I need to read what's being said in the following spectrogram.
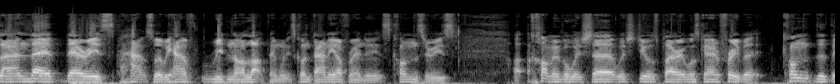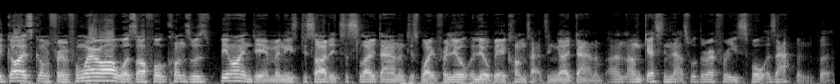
Yeah. and there there is perhaps where we have ridden our luck. Then when it's gone down the other end, and it's Konsa who's I can't remember which uh, which Gills player it was going through, but Con, the, the guy's gone through. And from where I was, I thought Konsa was behind him, and he's decided to slow down and just wait for a little, a little bit of contact and go down. And I'm guessing that's what the referees thought has happened. But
